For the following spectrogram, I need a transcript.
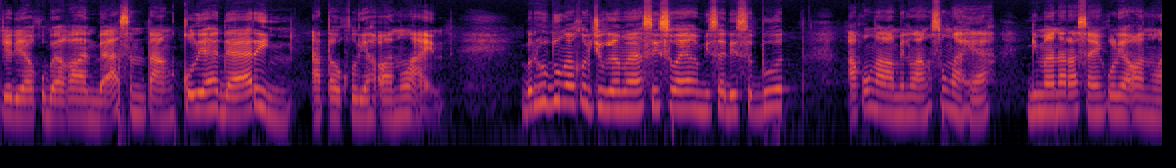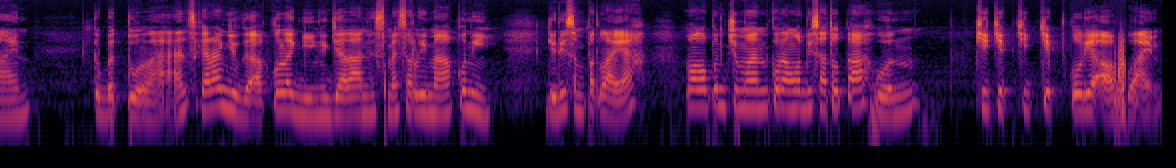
Jadi aku bakalan bahas tentang kuliah daring atau kuliah online Berhubung aku juga mahasiswa yang bisa disebut aku ngalamin langsung lah ya gimana rasanya kuliah online. Kebetulan sekarang juga aku lagi ngejalanin semester 5 aku nih. Jadi sempet lah ya, walaupun cuman kurang lebih satu tahun, cicip-cicip kuliah offline.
